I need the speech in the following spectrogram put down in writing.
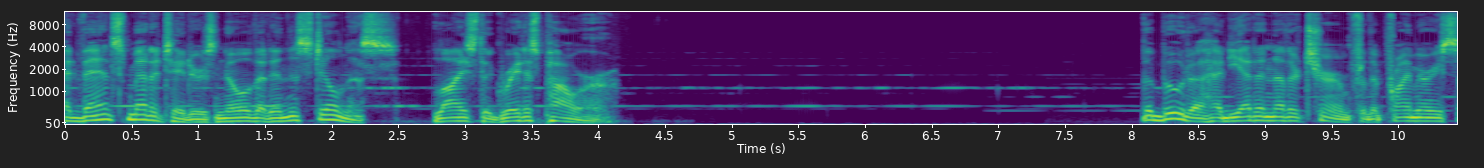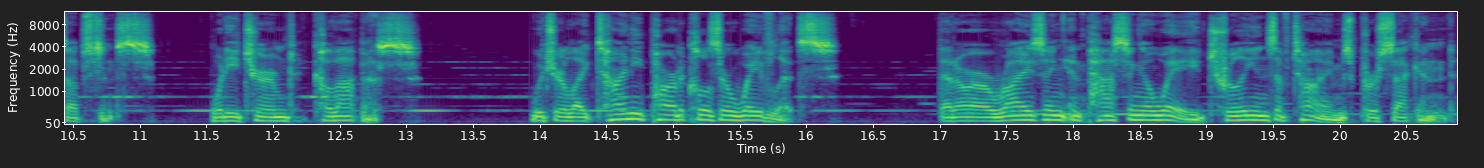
Advanced meditators know that in the stillness lies the greatest power. The Buddha had yet another term for the primary substance, what he termed kalapas, which are like tiny particles or wavelets that are arising and passing away trillions of times per second.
